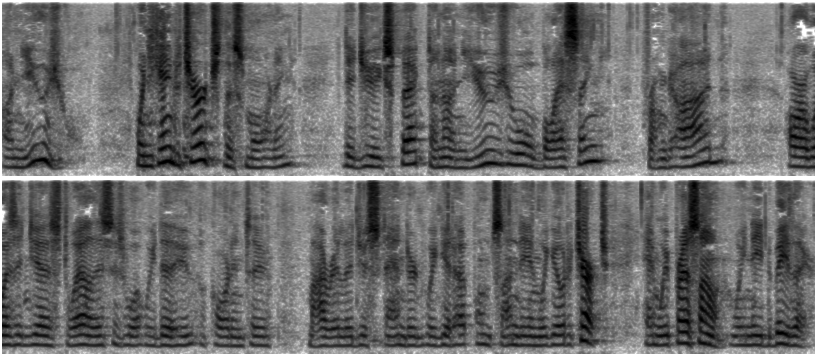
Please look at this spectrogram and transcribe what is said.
unusual? When you came to church this morning, did you expect an unusual blessing from God? Or was it just, well, this is what we do according to my religious standard? We get up on Sunday and we go to church and we press on. We need to be there.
